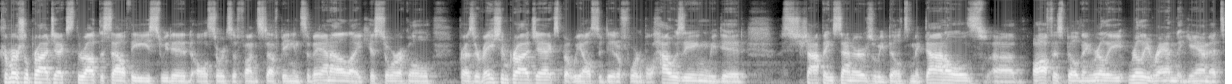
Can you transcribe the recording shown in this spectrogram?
commercial projects throughout the southeast. We did all sorts of fun stuff being in Savannah, like historical preservation projects, but we also did affordable housing. We did shopping centers. We built McDonald's, uh, office building. Really, really ran the gamut.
